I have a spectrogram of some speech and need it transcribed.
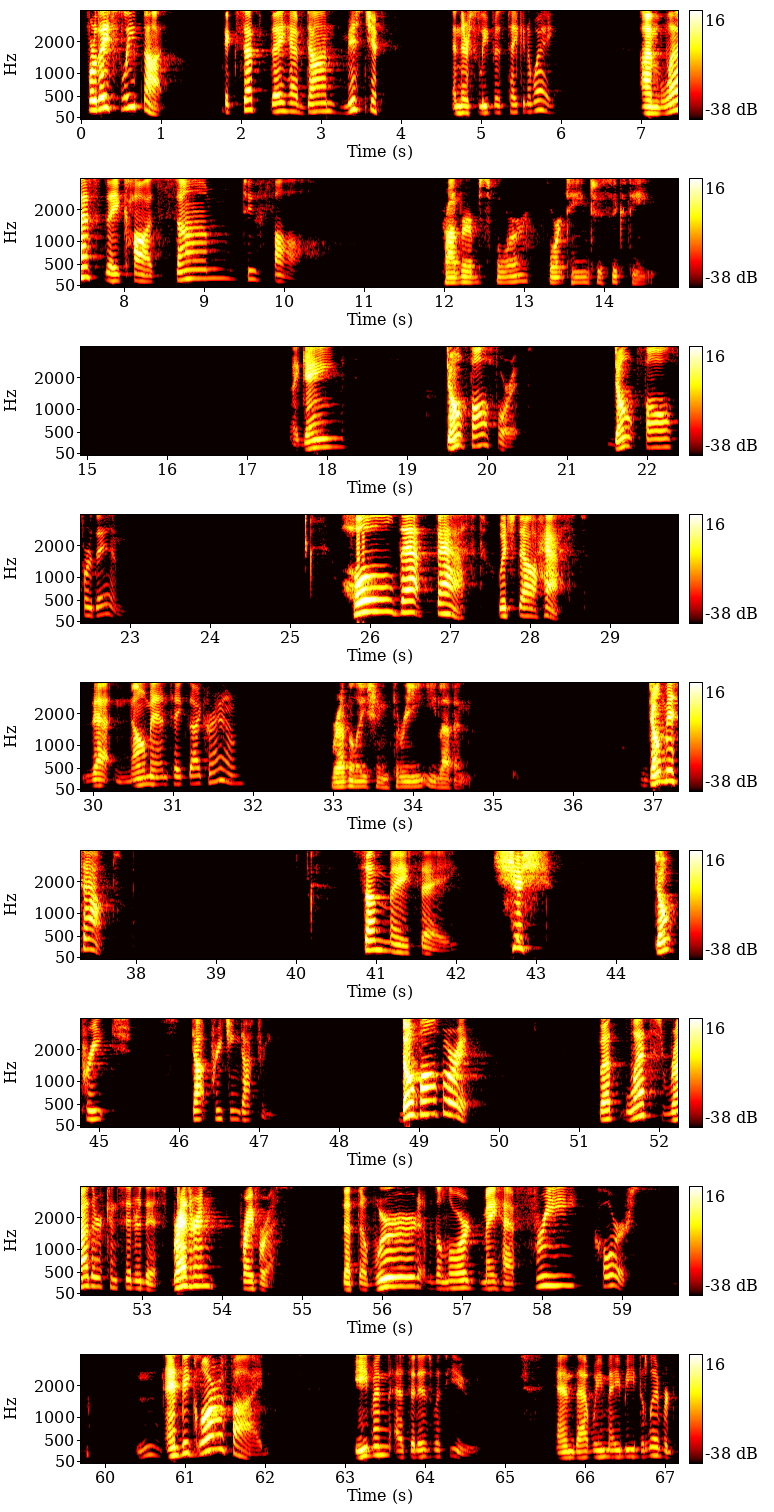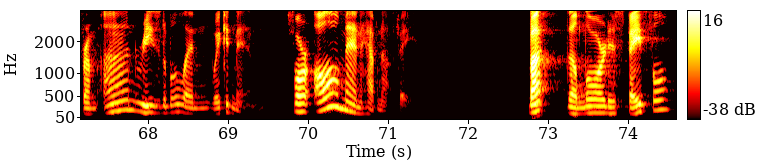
For they sleep not, except they have done mischief, and their sleep is taken away, unless they cause some to fall. Proverbs 4:14 to 16 Again, don't fall for it. Don't fall for them. Hold that fast which thou hast, that no man take thy crown. Revelation 3:11 Don't miss out. Some may say, shush, don't preach, stop preaching doctrine. Don't fall for it. But let's rather consider this. Brethren, pray for us that the word of the Lord may have free course mm, and be glorified, even as it is with you, and that we may be delivered from unreasonable and wicked men. For all men have not faith. But the Lord is faithful,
